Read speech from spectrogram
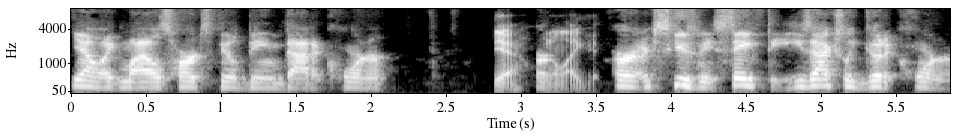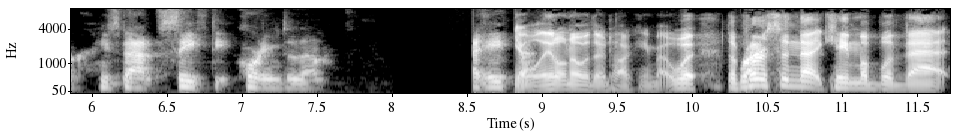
Yeah, like Myles Hartsfield being bad at corner, Yeah, Or- we don't like it. or excuse me, safety. He's actually good at corner. He's bad at safety, according to them. I hate Yeah, that. well, they don't know what they're talking about. What the Right. person that came up with that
